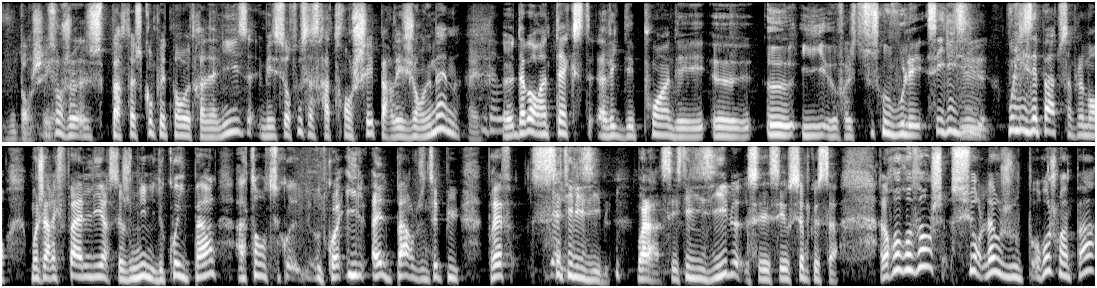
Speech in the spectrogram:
vous penchez je, partage complètement votre analyse, mais surtout ça sera tranché par les gens eux-mêmes. Euh, d'abord un texte avec des points, des E, E, I, e, tout ce que vous voulez, c'est illisible. Mm. Vous ne le lisez pas tout simplement. Moi j'arrive pas à le lire, je me dis mais de quoi il parle? Attends, de quoi il, elle parle, je ne sais plus. Bref, c'est illisible. Voilà, c'est illisible, c'est aussi simple que ça. Alors en revanche, sur, là où je ne vous rejoins pas,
